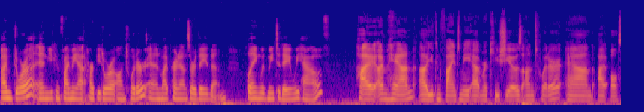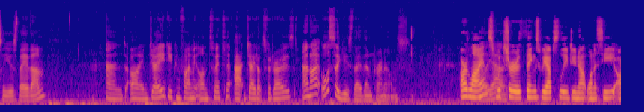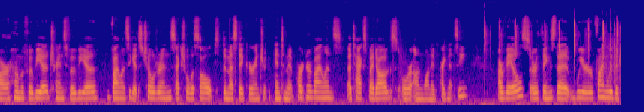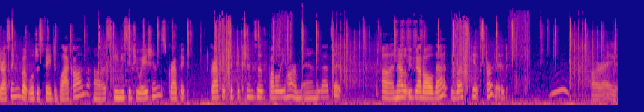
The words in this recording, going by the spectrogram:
I'm Dora, and you can find me at HarpyDora on Twitter, and my pronouns are they, them. Playing with me today, we have. Hi, I'm Han. Uh, you can find me at Mercutios on Twitter, and I also use they, them. And I'm Jade. You can find me on Twitter at Jade Oxford Rose, and I also use they, them pronouns. Our lines, yeah. which are things we absolutely do not want to see, are homophobia, transphobia, violence against children, sexual assault, domestic or int- intimate partner violence, attacks by dogs, or unwanted pregnancy. Our veils are things that we're fine with addressing, but we'll just fade to black on. Uh, steamy situations, graphic graphic depictions of bodily harm, and that's it. Uh, now that we've got all that, let's get started. All right.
